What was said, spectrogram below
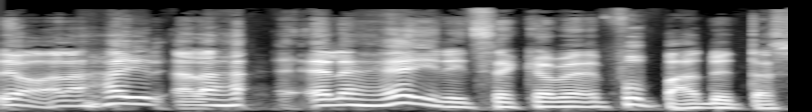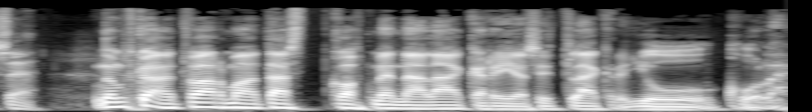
Joo, älä, häir, älä, älä häiritsekö me fubbaa nyt tässä. No mutta kyllä nyt varmaan tästä kohta mennään lääkäriin ja sitten lääkäri, juu kuule.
